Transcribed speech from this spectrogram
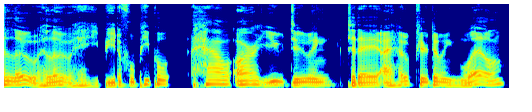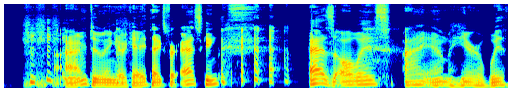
Hello, hello, hey, beautiful people. How are you doing today? I hope you're doing well. I'm doing okay. Thanks for asking. As always, I am here with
